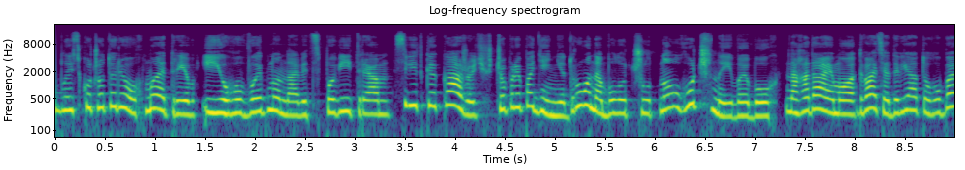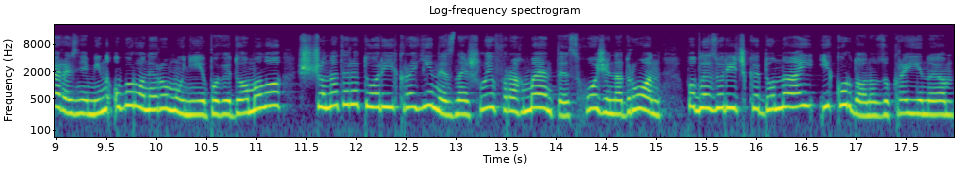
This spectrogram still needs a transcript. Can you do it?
діаметр близько 4 метрів, і його видно навіть з повітря. Свідки кажуть, що при падінні дрона було чутно гучний вибух. Нагадаємо, 29 березня Міноборони Румунії повідомило, що на території країни знайшли фрагменти, схожі на дрон, поблизу річки Дунай і кордону з Україною.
